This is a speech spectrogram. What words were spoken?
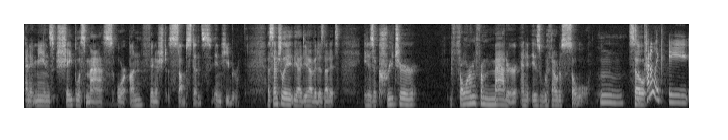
and it means shapeless mass or unfinished substance in Hebrew. Essentially, the idea of it is that it's it is a creature formed from matter and it is without a soul. So, kind of like a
